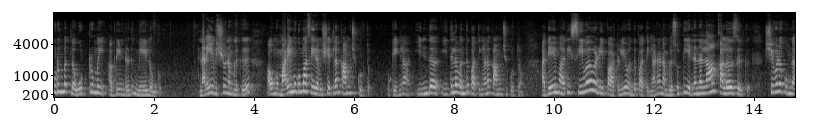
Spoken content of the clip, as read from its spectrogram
குடும்பத்தில் ஒற்றுமை அப்படின்றது மேலோங்கும். நிறைய விஷயம் நம்மளுக்கு அவங்க மறைமுகமாக செய்கிற விஷயத்தெலாம் காமிச்சு கொடுத்துரும். ஓகேங்களா? இந்த இதில் வந்து பார்த்திங்கன்னா காமிச்சு கொடுத்துரும் அதே மாதிரி சிவ வழிபாட்டுலேயும் வந்து பார்த்திங்கன்னா நம்மளை சுற்றி என்னென்னலாம் கலர்ஸ் இருக்குது சிவனை கும்பிட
